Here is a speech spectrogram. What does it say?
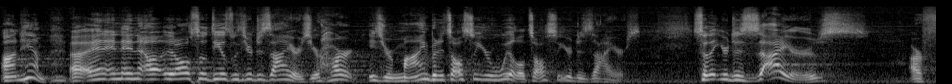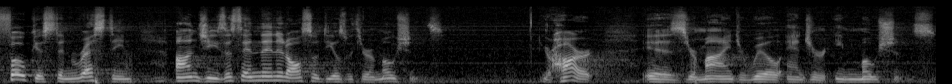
on Him. Uh, and, and, and uh, it also deals with your desires. Your heart is your mind, but it's also your will, it's also your desires. So that your desires are focused and resting on Jesus. And then it also deals with your emotions. Your heart is your mind, your will, and your emotions.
